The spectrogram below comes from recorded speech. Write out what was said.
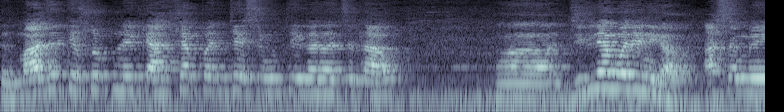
तर माझं ते स्वप्न आहे की अख्ख्या पंचायत समिती गणाचं नाव जिल्ह्यामध्ये निघावं असं मी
